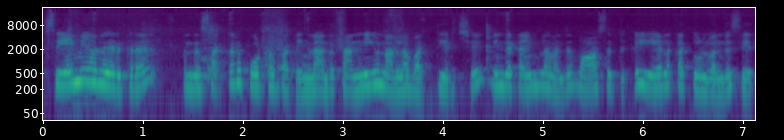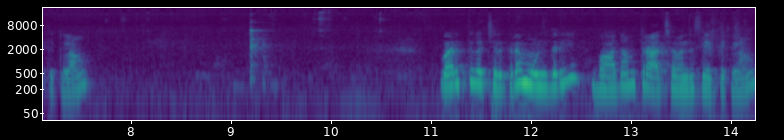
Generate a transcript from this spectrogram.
சேமியாவில் இருக்கிற அந்த சர்க்கரை போட்டோம் பார்த்தீங்களா அந்த தண்ணியும் நல்லா வத்திருச்சு. இந்த டைமில் வந்து வாசத்துக்கு ஏலக்காய் தூள் வந்து சேர்த்துக்கலாம். வறுத்து வச்சிருக்கிற முந்திரி பாதாம் திராட்சை வந்து சேர்த்துக்கலாம்.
